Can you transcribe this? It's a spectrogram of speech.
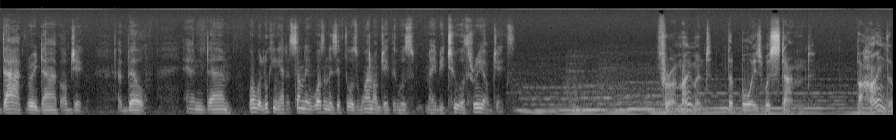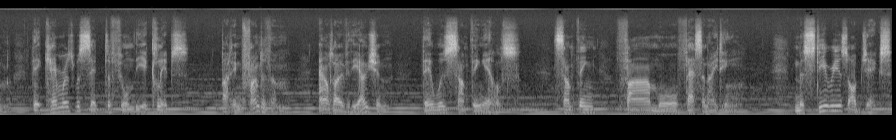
dark, very dark object, a bell. And um, while we're looking at it, suddenly it wasn't as if there was one object, there was maybe two or three objects. For a moment, the boys were stunned. Behind them, their cameras were set to film the eclipse. But in front of them, out over the ocean, there was something else. Something far more fascinating. Mysterious objects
